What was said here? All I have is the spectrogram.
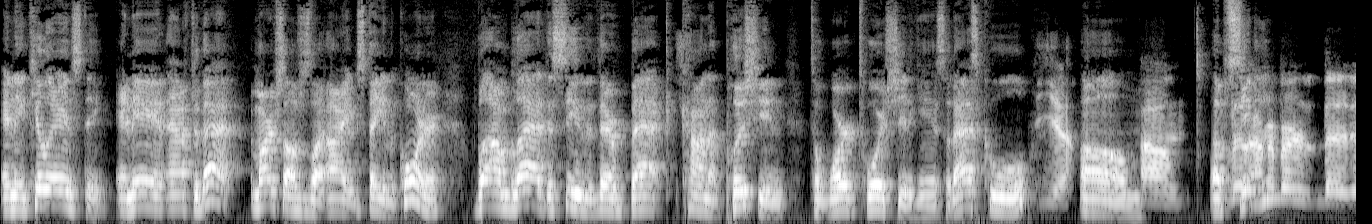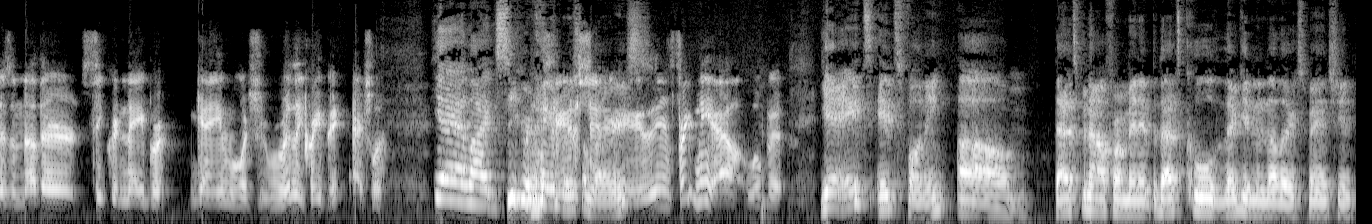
and then Killer Instinct. And then after that, Microsoft was like, "All right, stay in the corner." But I'm glad to see that they're back, kind of pushing to work towards shit again. So that's cool. Yeah. Um, Um, Obsidian. I remember the, there's another Secret Neighbor game, which is really creepy, actually. yeah, like Secret Neighbor is the shit- It freaked me out a little bit. Yeah, it's it's funny. Um, that's been out for a minute, but that's cool that they're getting another expansion.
